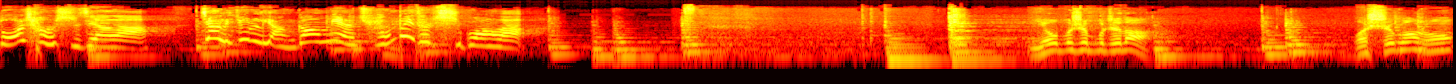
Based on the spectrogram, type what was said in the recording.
多长时间了？家里就两缸面，全被他吃光了。你又不是不知道，我石光荣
